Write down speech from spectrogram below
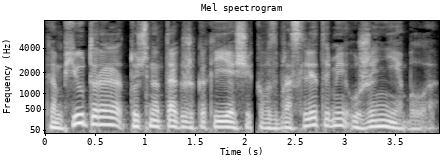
Компьютера, точно так же, как и ящиков с браслетами, уже не было.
